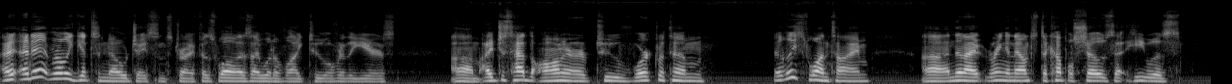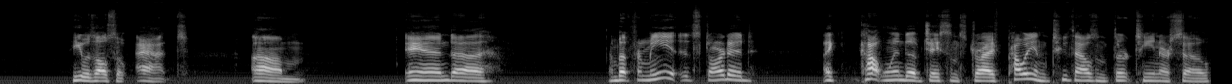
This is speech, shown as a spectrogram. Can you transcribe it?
I, I didn't really get to know Jaysin Strife as well as I would have liked to over the years. Um, I just had the honor to have worked with him at least one time, uh, and then I ring announced a couple shows that he was he was also at. Um, and uh, but for me, it started. I caught wind of Jaysin Strife probably in 2013 or so,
